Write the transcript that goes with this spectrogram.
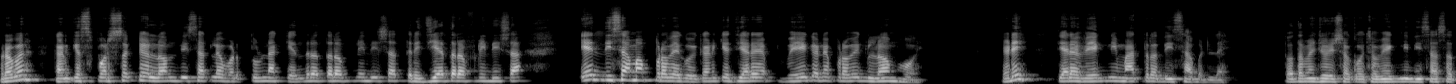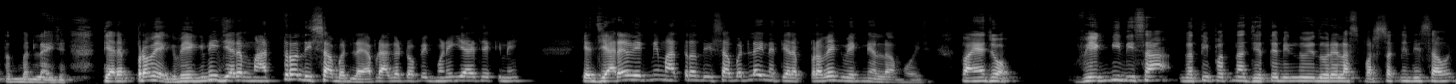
બરાબર? કારણ કે સ્પર્શકને લંબ દિશા એટલે વર્તુળના કેન્દ્ર તરફની દિશા, ત્રિજ્યા તરફની દિશા, એ જ દિશામાં પ્રવેગ હોય. કારણ કે જ્યારે વેગ અને પ્રવેગ લંબ હોય, રેડી? ત્યારે વેગની માત્ર દિશા બદલાય. તો તમે જોઈ શકો છો વેગની દિશા સતત બદલાય છે. ત્યારે પ્રવેગ, વેગની જ્યારે માત્ર દિશા બદલાય, આપણે આગળ ટોપિક ભણી ગયા છે કે નહીં? કે જ્યારે વેગની માત્ર દિશા બદલાય ને ત્યારે પ્રવેગ વેગને લંબ હોય છે. તો અહીંયા જો, વેગની દિશા ગતિપથના જે તે બિંદુએ દોરેલા સ્પર્શકની દિશા હોય,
